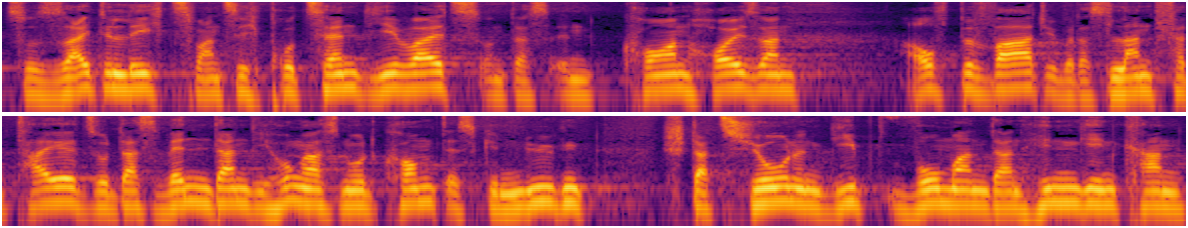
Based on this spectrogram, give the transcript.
zur Seite legt, 20 Prozent jeweils, und das in Kornhäusern aufbewahrt, über das Land verteilt, sodass, wenn dann die Hungersnot kommt, es genügend Stationen gibt, wo man dann hingehen kann,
